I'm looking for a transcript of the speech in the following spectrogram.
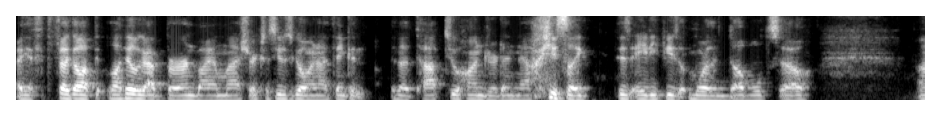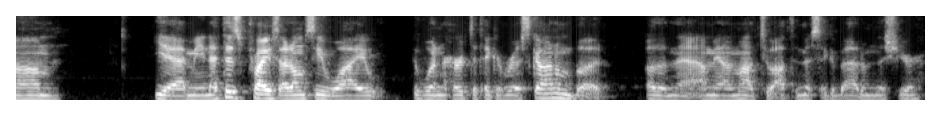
I feel like a lot, of people got burned by him last year because he was going I think in, in, the top 200, and now he's like his ADP is more than doubled. So um, yeah, I mean, at this price, I don't see why it wouldn't hurt to take a risk on him. But other than that, I mean, I'm not too optimistic about him this year.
